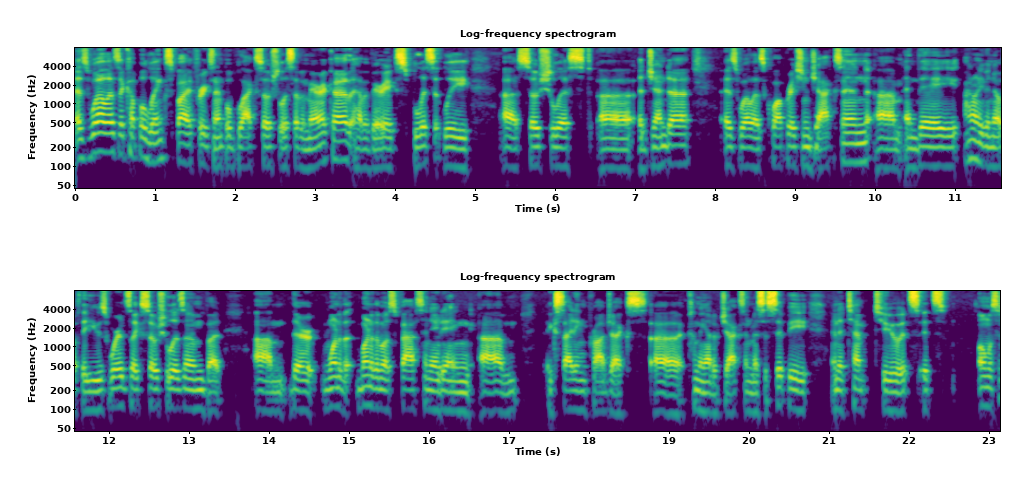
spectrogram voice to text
as well as a couple links by, for example, Black Socialists of America that have a very explicitly uh, socialist uh, agenda, as well as Cooperation Jackson. Um, and they, I don't even know if they use words like socialism, but um, they're one of the one of the most fascinating. Um, exciting projects uh, coming out of Jackson, Mississippi, an attempt to it's it's almost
